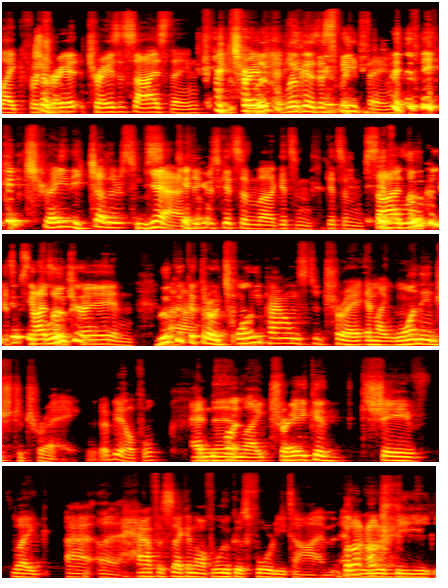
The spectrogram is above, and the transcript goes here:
Like for sure. Trae, Trae is a size thing. Trae, Luka is a speed thing. they could trade each other some. Yeah, skill. you could just get some, uh, get some, get some size. If get some size Luka, Trae and Luka uh, could throw twenty pounds to Trae and like one inch to Trae. That'd be helpful. And then but, like Trae could shave like a, a, half a second off Luka's 40 time, and but we I, would be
